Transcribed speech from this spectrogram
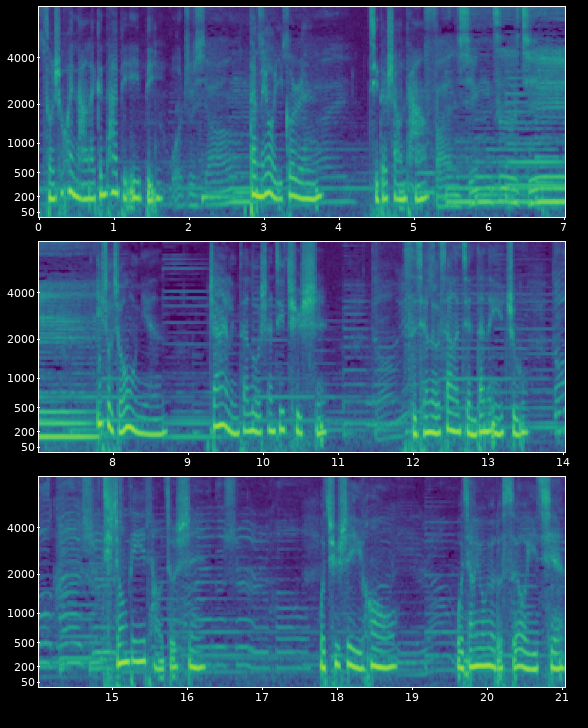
总是会拿来跟她比一比，但没有一个人及得上她。”一九九五年，张爱玲在洛杉矶去世，死前留下了简单的遗嘱，其中第一条就是：“我去世以后，我将拥有的所有一切。”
